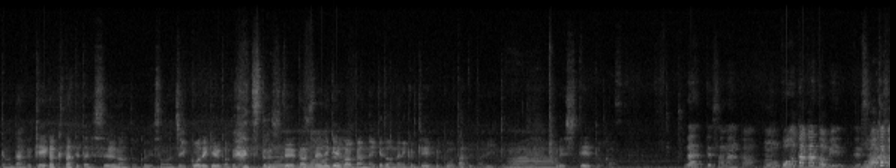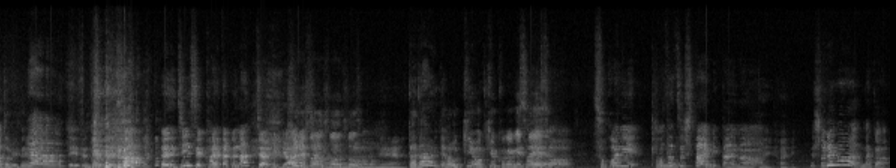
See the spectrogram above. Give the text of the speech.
でもなんか計画立てたりするのは得意。その実行できるかは別としてうん。達成できるかわかんないけど何か計画を立てたりとかこれしてとか。だってさなんかもう棒高跳びでさ棒高跳びでいやーって言って飛んでさ それで人生変えたくなっちゃう時あるじゃん。そうそうそうあーね。ダダーみたいな大きい目標掲げてそうそうそこに到達したいみたいな、はいはいそれがなんか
